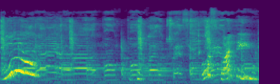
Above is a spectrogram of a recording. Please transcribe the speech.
Woo! Oh, squatting.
